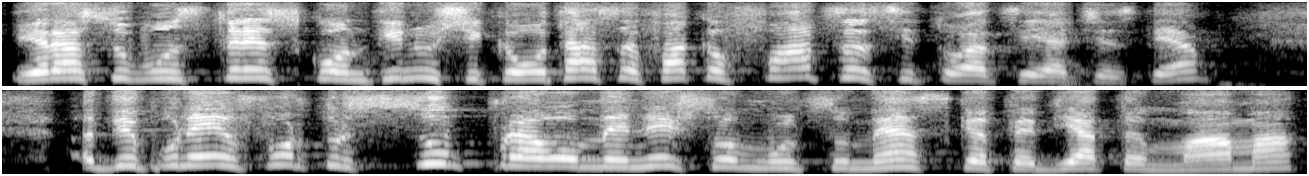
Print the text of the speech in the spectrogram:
era sub un stres continuu și căuta să facă față situației acesteia, depunea eforturi supraomenești să o mulțumească pe biată mama,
